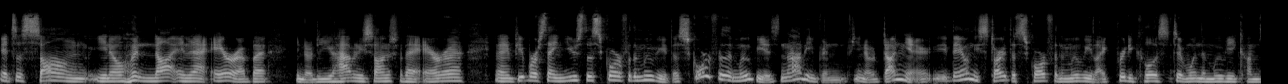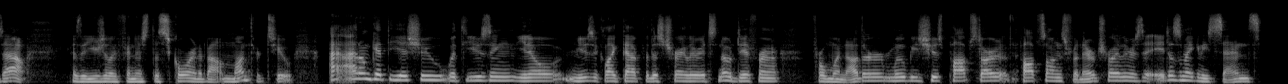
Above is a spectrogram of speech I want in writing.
it's a song you know and not in that era but you know do you have any songs for that era? And people are saying use the score for the movie. The score for the movie is not even you know done yet. They only start the score for the movie like pretty close to when the movie comes out because they usually finish the score in about a month or two. I, I don't get the issue with using, you know, music like that for this trailer. It's no different from when other movies use pop star pop songs for their trailers. It, it doesn't make any sense.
